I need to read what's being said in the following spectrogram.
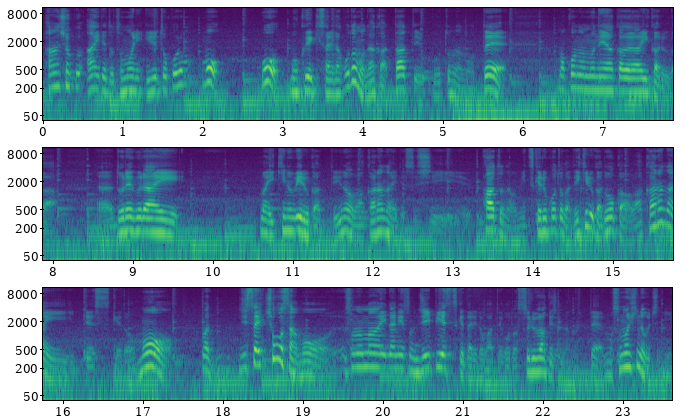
繁殖相手と共にいるところもを目撃されたこともなかったっていうことなので、まあ、この胸赤イカルがどれぐらい、まあ、生き延びるかっていうのは分からないですしパートナーを見つけることができるかどうかは分からないですけどもまあ、実際調査もその間にその GPS つけたりとかっていうことをするわけじゃなくてもうその日のうちに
